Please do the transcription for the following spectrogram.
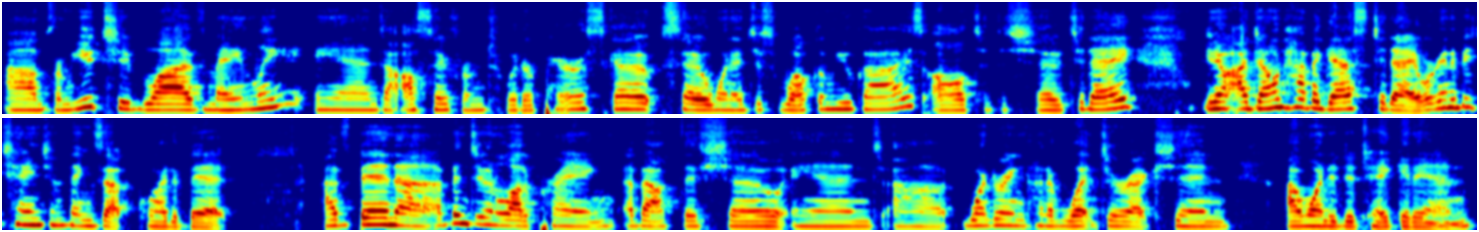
um, from YouTube Live mainly, and also from Twitter Periscope. So, I want to just welcome you guys all to the show today. You know, I don't have a guest today. We're going to be changing things up quite a bit. I've been uh, I've been doing a lot of praying about this show and uh, wondering kind of what direction I wanted to take it in.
